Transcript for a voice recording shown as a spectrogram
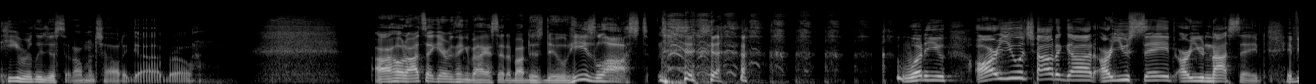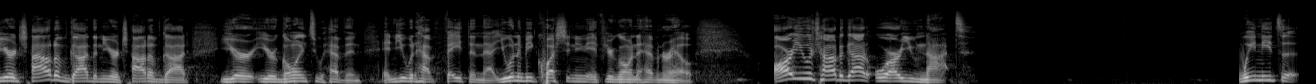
he really just said, I'm a child of God, bro. All right, hold on. I'll take everything back I said about this dude. He's lost. what are you? Are you a child of God? Are you saved? Are you not saved? If you're a child of God, then you're a child of God. You're you're going to heaven, and you would have faith in that. You wouldn't be questioning if you're going to heaven or hell. Are you a child of God or are you not? We need to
